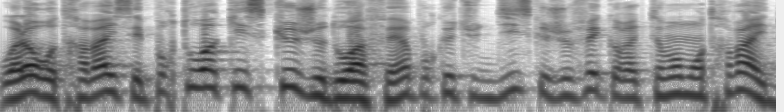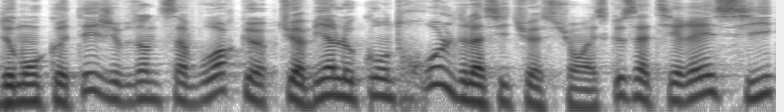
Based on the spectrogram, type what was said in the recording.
Ou alors au travail, c'est pour toi, qu'est-ce que je dois faire pour que tu te dises que je fais correctement mon travail? De mon côté, j'ai besoin de savoir que tu as bien le contrôle de la situation. Est-ce que ça tirait si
